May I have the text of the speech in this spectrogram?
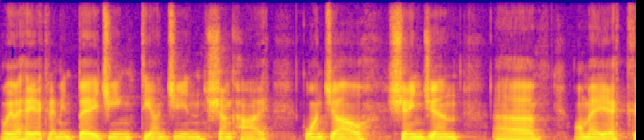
olyan helyekre, mint Beijing, Tianjin, Shanghai, Guangzhou, Shenzhen, amelyek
